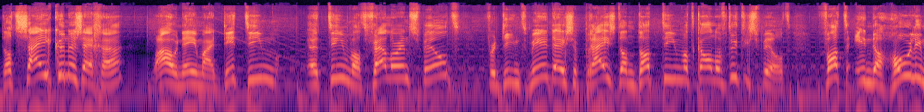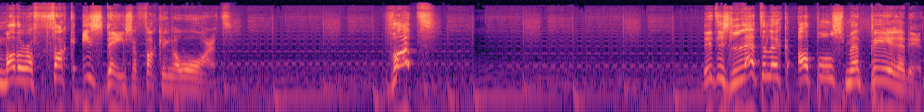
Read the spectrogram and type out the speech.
Dat zij kunnen zeggen: Wauw, nee, maar dit team, het team wat Valorant speelt, verdient meer deze prijs dan dat team wat Call of Duty speelt. Wat in de holy mother of fuck is deze fucking award? Wat? Dit is letterlijk appels met peren, dit.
